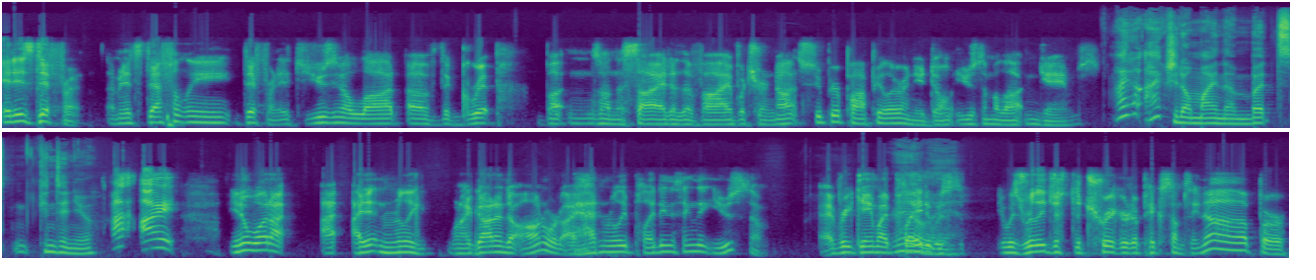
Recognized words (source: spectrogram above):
it is different. I mean, it's definitely different. It's using a lot of the grip buttons on the side of the Vive, which are not super popular, and you don't use them a lot in games. I, I actually don't mind them, but continue. I, I you know what, I, I, I didn't really when I got into Onward, I hadn't really played anything that used them. Every game I played, really? it was it was really just the trigger to pick something up, or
